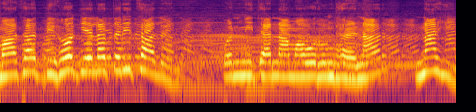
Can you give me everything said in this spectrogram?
माझा देह गेला तरी चालेल पण मी त्या नामावरून ढळणार नाही.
